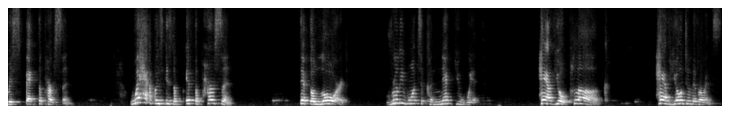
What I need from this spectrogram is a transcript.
respect the person. What happens is the if the person that the Lord really want to connect you with, have your plug, have your deliverance.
